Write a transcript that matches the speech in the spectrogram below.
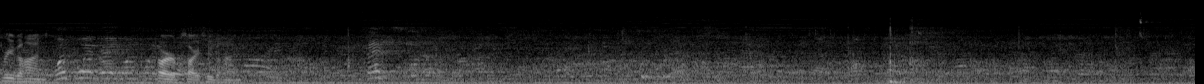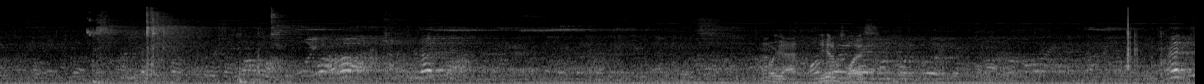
Three behind. One point red, one point Or, sorry, two behind. Oh, you, you hit him twice. Fence.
